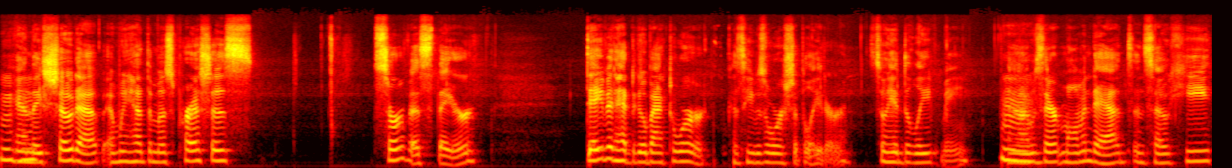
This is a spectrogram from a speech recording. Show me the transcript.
Mm-hmm. And they showed up, and we had the most precious service there. David had to go back to work because he was a worship leader. So he had to leave me. Mm. And I was there at mom and dad's. And so he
